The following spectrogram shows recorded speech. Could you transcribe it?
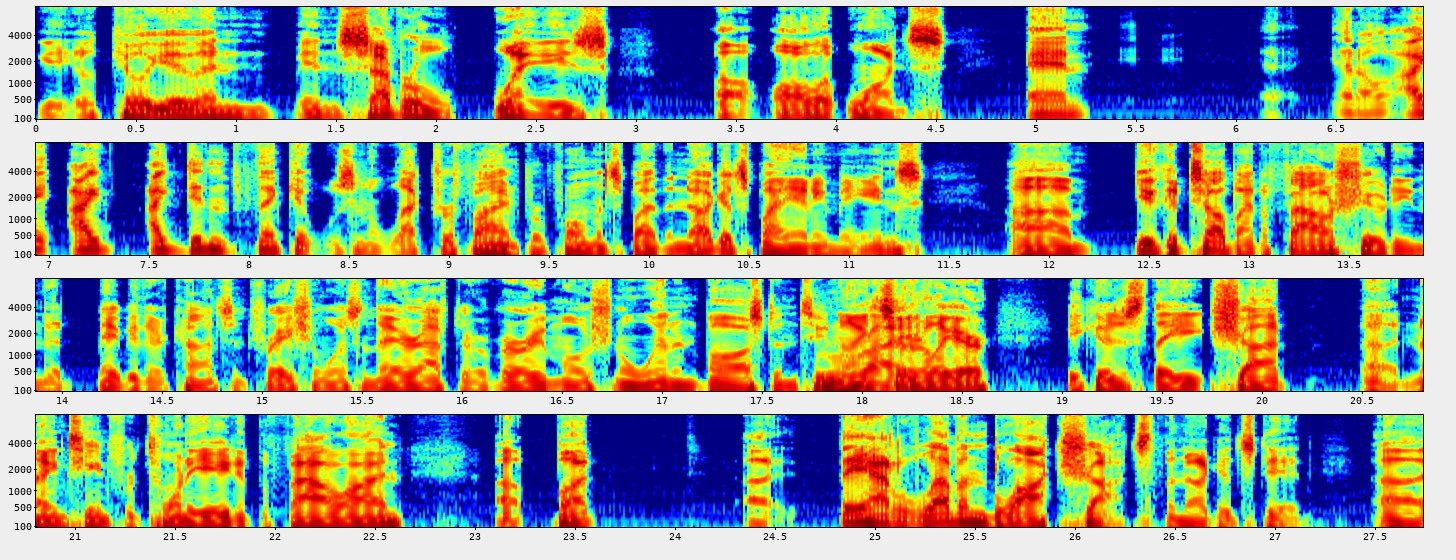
he'll kill you in, in several ways uh, all at once. And, you know, I, I, I didn't think it was an electrifying performance by the Nuggets by any means. Um, you could tell by the foul shooting that maybe their concentration wasn't there after a very emotional win in Boston two nights right. earlier because they shot uh, 19 for 28 at the foul line. Uh, but uh, they had 11 block shots, the Nuggets did. Uh,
